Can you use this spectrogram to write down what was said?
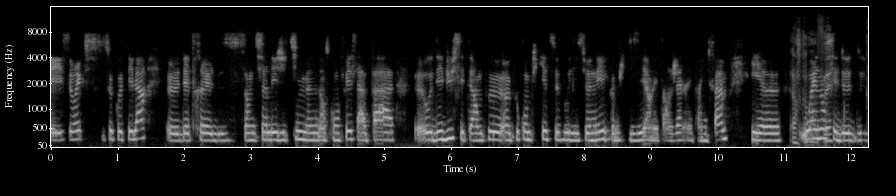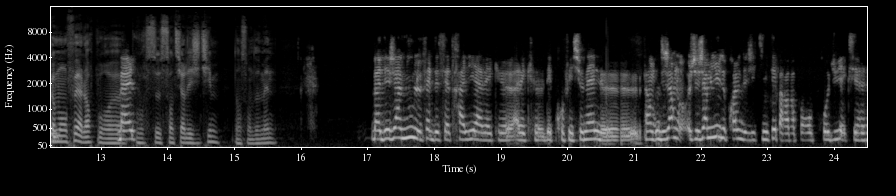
et c'est vrai que ce côté-là euh, d'être euh, de se sentir légitime dans ce qu'on fait ça a pas au début c'était un peu un peu compliqué de se positionner comme je disais en étant jeune en étant une femme. Et ouais non c'est de, comment on fait alors pour bah, pour se sentir légitime dans son domaine? Bah déjà nous le fait de s'être allié avec euh, avec euh, des professionnels euh, enfin déjà j'ai jamais eu de problème de légitimité par rapport aux produits etc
